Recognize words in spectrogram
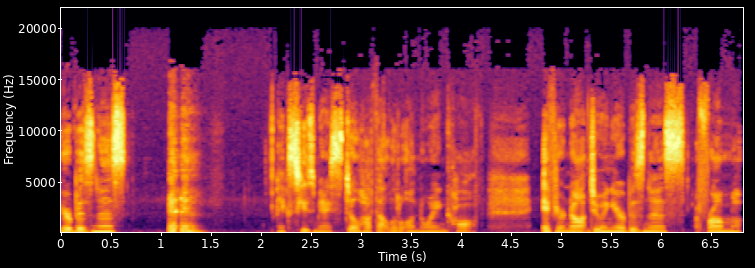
your business. Excuse me i still have that little annoying cough if you're not doing your business from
